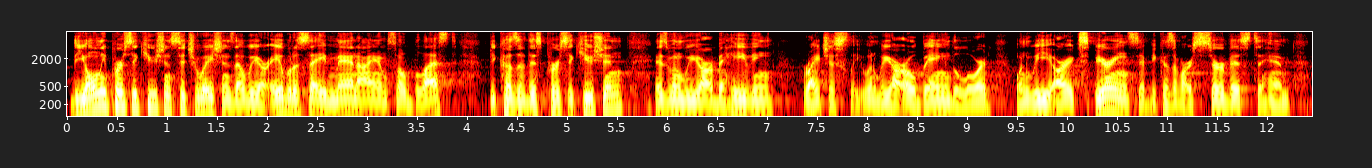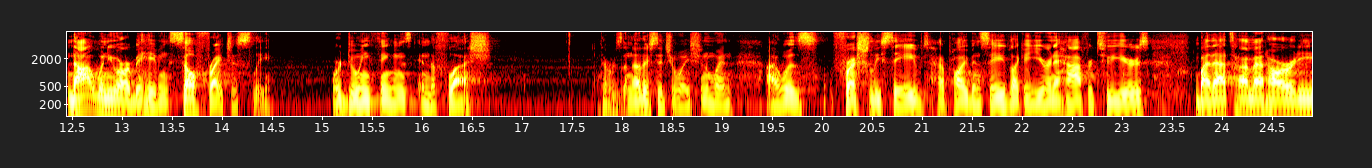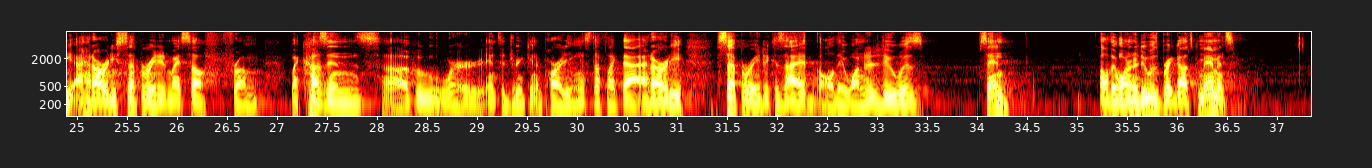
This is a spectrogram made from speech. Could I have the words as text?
The only persecution situations that we are able to say, man, I am so blessed because of this persecution, is when we are behaving righteously, when we are obeying the Lord, when we are experiencing it because of our service to Him, not when you are behaving self righteously or doing things in the flesh. There was another situation when I was freshly saved. I'd probably been saved like a year and a half or two years. By that time, I had already, I had already separated myself from my cousins uh, who were into drinking and partying and stuff like that I had already separated because all they wanted to do was sin. All they wanted to do was break God's commandments.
